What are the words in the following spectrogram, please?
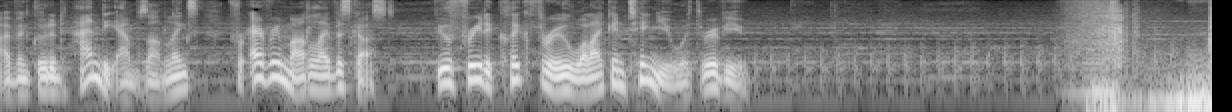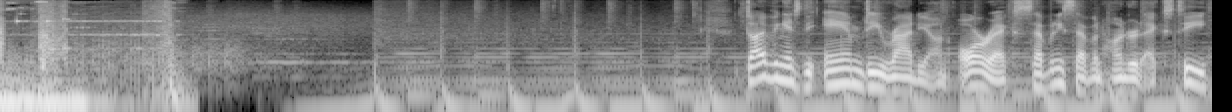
I've included handy Amazon links for every model I've discussed. Feel free to click through while I continue with the review. Diving into the AMD Radeon RX 7700 XT,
